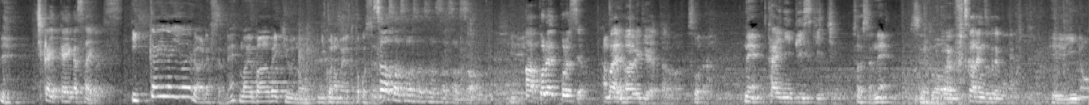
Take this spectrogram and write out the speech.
い。地下1階が最後です。1階がいわゆるあれですよね。前バーベキューのニコ生やったとこですよね。そうそうそうそうそうそうそうあこれこれですよ。前バーベキューやったのは。そうだ。ね。タイニーピースキッチン。そうですよね。すごい。これ2日連続でここえー、いいな。は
